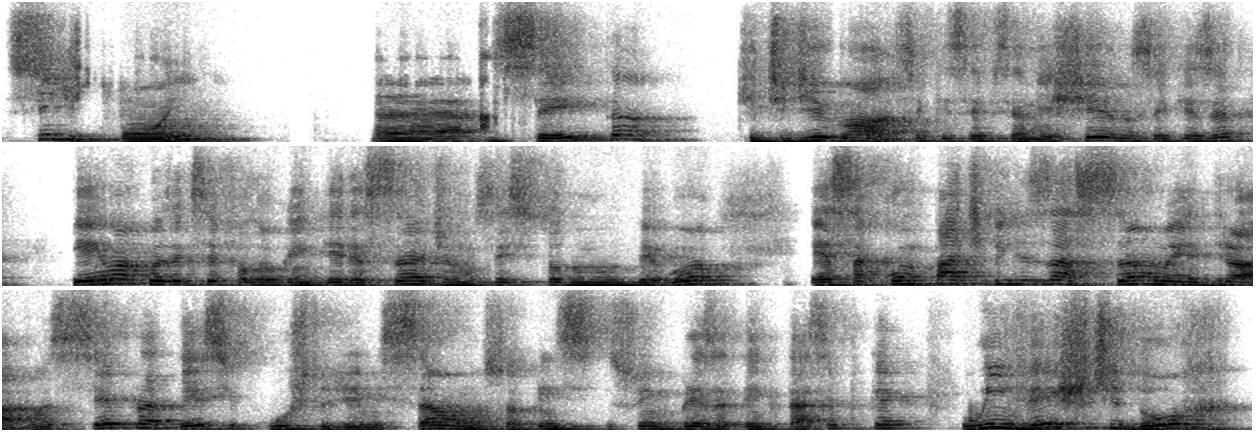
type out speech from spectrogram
se dispõe, é, aceita que te digam, ó, isso aqui você precisa mexer, não sei o que dizer. E aí uma coisa que você falou que é interessante, não sei se todo mundo pegou, essa compatibilização entre, você para ter esse custo de emissão, sua, sua empresa tem que estar assim, porque o investidor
